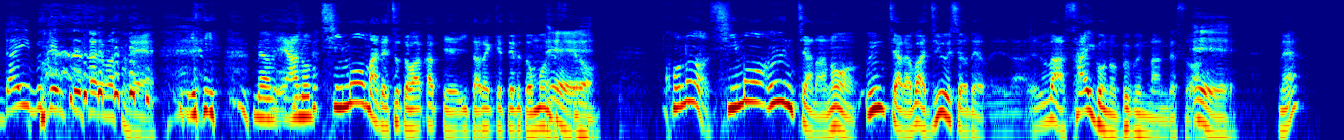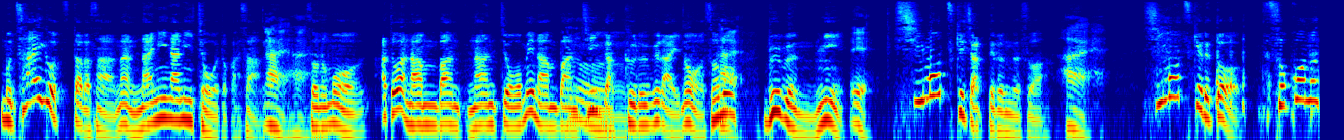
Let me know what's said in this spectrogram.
だいぶ限定されますね。いやいや、まああの、下までちょっと分かっていただけてると思うんですけど、ええこの下うんちゃらの、うんちゃらは住所で、は最後の部分なんですわ。ええ。ね？もう最後っつったらさ、な、何々町とかさ、はいはいそのもう、あとは何番、何丁目何番地が来るぐらいの、そのはい部分に、ええ。下つけちゃってるんですわ。はい。下つけると、そこの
